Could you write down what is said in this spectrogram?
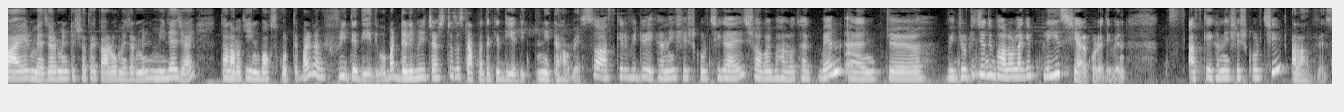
পায়ের মেজারমেন্টের সাথে কারও মেজারমেন্ট মিলে যায়, তাহলে আমাকে ইনবক্স করতে পারেন, আমি ফ্রিতে দিয়ে দিব বাট ডেলিভারি চার্জটা জাস্ট আপনাদেরকে দিয়ে নিতে হবে। সো আজকের ভিডিও এখানেই শেষ করছি গাইজ সবাই ভালো থাকবেন অ্যান্ড ভিডিওটি যদি ভালো লাগে প্লিজ শেয়ার করে দিবেন। আজকে এখানেই শেষ করছি, আল্লাহ হাফেজ।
